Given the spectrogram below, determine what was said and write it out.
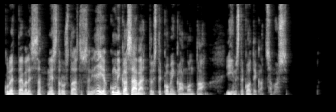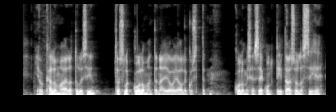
kuljettajan välisessä mestaruustaistossa, niin ei ole kumminkaan säväyttely sitten kovinkaan montaa ihmistä kotikatsomoissa. Joo, Callum Ailot oli siinä, taisi olla kolmantena jo, ja oliko sitten kolmisen sekuntia taisi olla siihen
